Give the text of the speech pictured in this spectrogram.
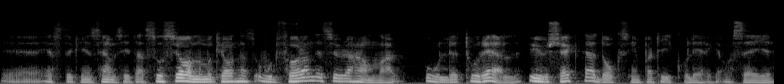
eh, Esterkrins hemsida Socialdemokraternas ordförande i Surahammar Olle Torell ursäktar dock sin partikollega och säger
